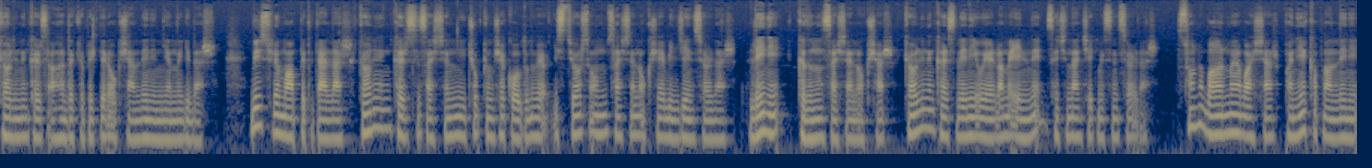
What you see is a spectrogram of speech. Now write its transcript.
Curly'nin karısı ahırda köpekleri okşayan Lenny'nin yanına gider. Bir süre muhabbet ederler. Curly'nin karısı saçlarının çok yumuşak olduğunu ve istiyorsa onun saçlarını okşayabileceğini söyler. Lenny kadının saçlarını okşar. Curly'nin karısı Lenny'yi uyarır ama elini saçından çekmesini söyler. Sonra bağırmaya başlar. Paniğe kapılan Lenny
